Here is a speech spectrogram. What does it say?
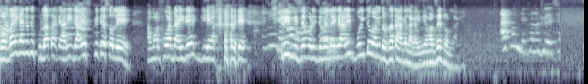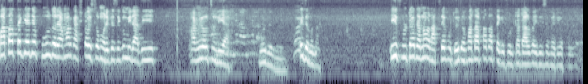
দরজা এখানে যদি খোলা থাকে? আর এই গাড়ি স্পিডে চলে। আমার ফুয়া ডাইরেক্ট গিয়ে আরে সিঁড়ির নিচে পড়েছে। মানে বেলে গাড়িত বইতেও আমি দরজাটা আগে লাগাই দিই আমার যে ডর লাগে। পাতার থেকে যে ফুল ধরে আমার গাছটা হয়েছিল মরে গেছে কুমিরা দি আমিও তুলিয়া। ওই দেবো না। এই ফুলটা জানো রাত্রে ফুটে ওই পাতার পাতার থেকে ফুলটা ডাল বাই দিয়েছে বেরিয়ে ফুল ধরে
